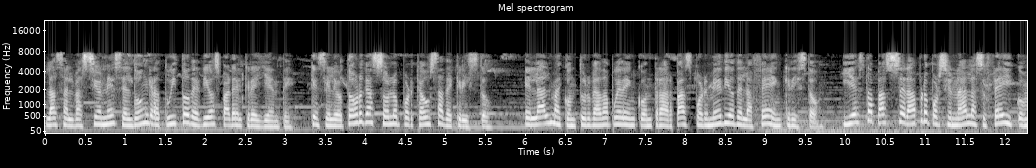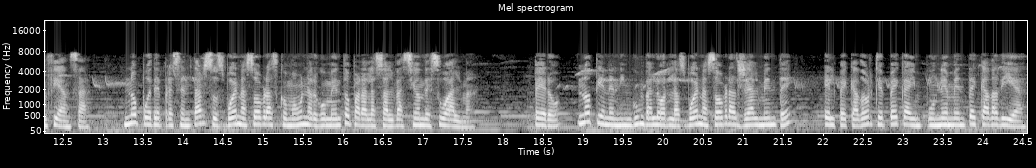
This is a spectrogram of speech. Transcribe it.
La salvación es el don gratuito de Dios para el creyente, que se le otorga solo por causa de Cristo. El alma conturbada puede encontrar paz por medio de la fe en Cristo, y esta paz será proporcional a su fe y confianza. No puede presentar sus buenas obras como un argumento para la salvación de su alma. Pero, ¿no tienen ningún valor las buenas obras realmente? El pecador que peca impunemente cada día,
